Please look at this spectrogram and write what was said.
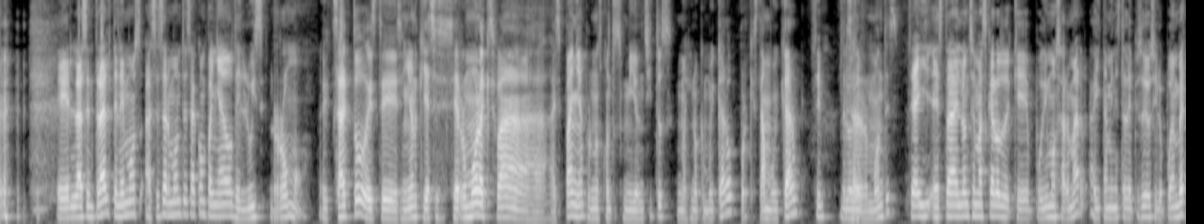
en la central tenemos a César Montes acompañado de Luis Romo. Exacto, este señor que ya se, se rumora que se va a, a España por unos cuantos milloncitos, me imagino que muy caro, porque está muy caro, Sí, de los Montes. Sí, ahí está el 11 más caro de que pudimos armar. Ahí también está el episodio, si lo pueden ver.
